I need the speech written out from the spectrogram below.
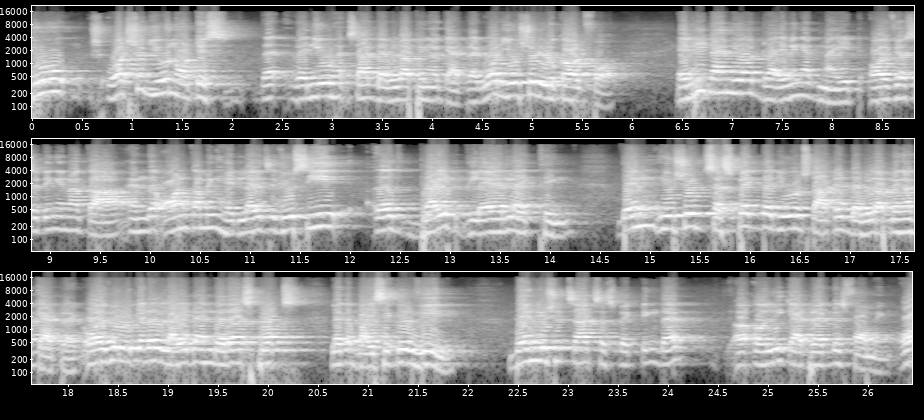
you what should you notice that when you start developing a cataract, what you should look out for. Every time you are driving at night or if you are sitting in a car and the oncoming headlights, if you see a bright glare like thing, then you should suspect that you have started developing a cataract. Or if you look at a light and there are spokes like a bicycle wheel, then you should start suspecting that uh, early cataract is forming. Or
